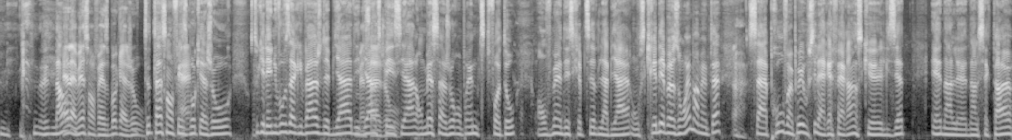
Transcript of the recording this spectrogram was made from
non. Elle a mis son Facebook à jour. Tout le temps son Facebook à jour. Surtout qu'il y a des nouveaux arrivages de bières, des bières spéciales. On met ça à jour, on prend une petite photo, on vous met un descriptif de la bière. On se crée des besoins, mais en même temps, Ah. ça prouve un peu aussi la référence que Lisette est dans le, dans le secteur.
